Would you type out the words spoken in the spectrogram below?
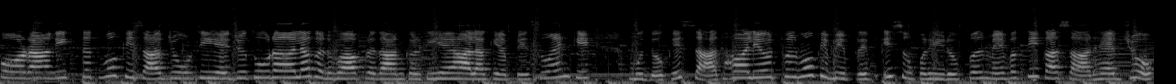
पौराणिक तत्वों के साथ जोड़ती है, जो थोड़ा अलग अनुभव प्रदान करती है। हालाँकि अपने स्वयं के मुद्दों के साथ हॉलीवुड फ़िल्मों के विपरीत इस सुपर हीरो फ़िल्म में व्यक्ति का सार है, जो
